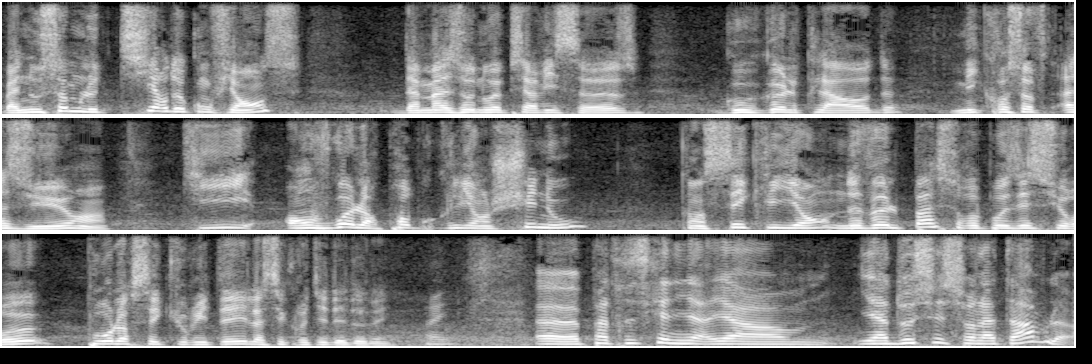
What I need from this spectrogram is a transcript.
Ben, nous sommes le tiers de confiance d'Amazon Web Services, Google Cloud, Microsoft Azure, qui envoient leurs propres clients chez nous quand ces clients ne veulent pas se reposer sur eux pour leur sécurité et la sécurité des données. Oui. Euh, Patrice il y, y, a, un dossier sur la table.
